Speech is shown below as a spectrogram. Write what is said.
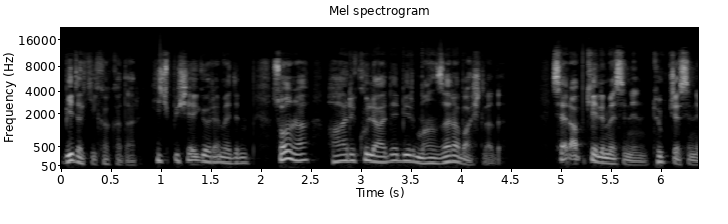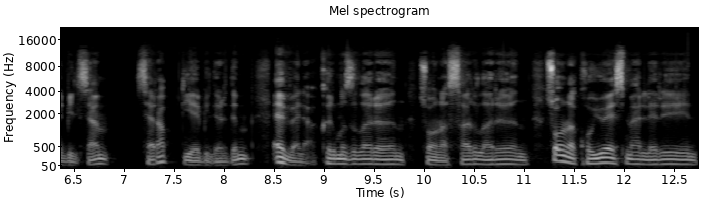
Bir dakika kadar hiçbir şey göremedim. Sonra harikulade bir manzara başladı. Serap kelimesinin Türkçesini bilsem serap diyebilirdim. Evvela kırmızıların, sonra sarıların, sonra koyu esmerlerin,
